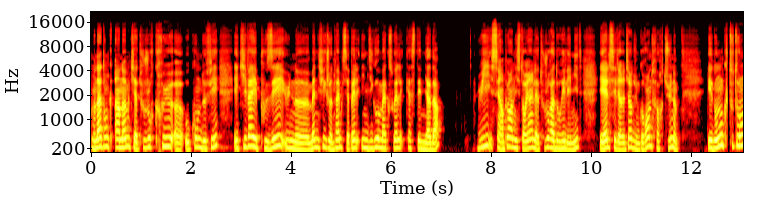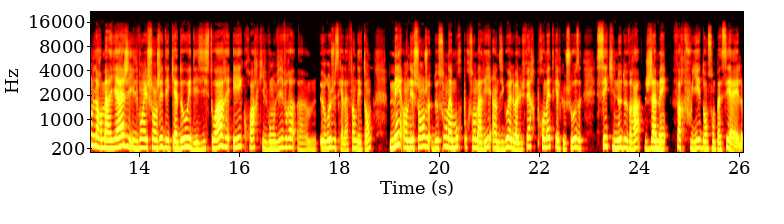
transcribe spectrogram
On a donc un homme qui a toujours cru euh, au conte de fées et qui va épouser une euh, magnifique jeune femme qui s'appelle Indigo Maxwell Castagnada. Lui, c'est un peu un historien, il a toujours adoré les mythes, et elle, c'est l'héritière d'une grande fortune. Et donc, tout au long de leur mariage, ils vont échanger des cadeaux et des histoires et croire qu'ils vont vivre euh, heureux jusqu'à la fin des temps. Mais en échange de son amour pour son mari, Indigo, elle va lui faire promettre quelque chose, c'est qu'il ne devra jamais farfouiller dans son passé à elle.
